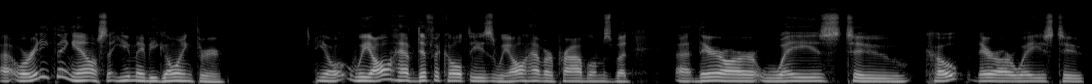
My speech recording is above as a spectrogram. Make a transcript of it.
uh, or anything else that you may be going through. You know, we all have difficulties, we all have our problems, but uh, there are ways to cope. There are ways to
